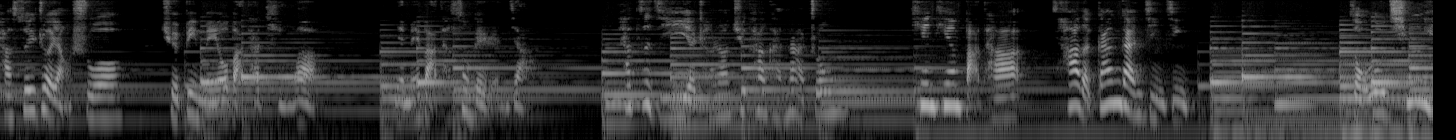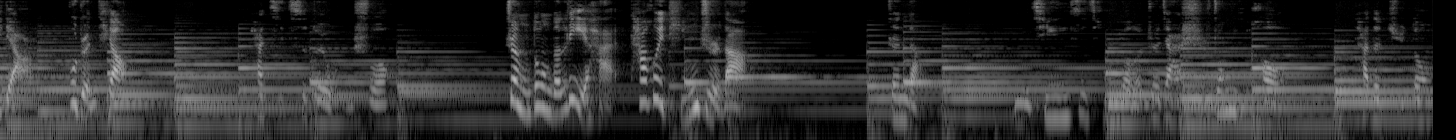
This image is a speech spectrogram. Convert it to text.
他虽这样说，却并没有把它停了，也没把它送给人家。他自己也常常去看看那钟，天天把它擦得干干净净，走路轻一点儿。不准跳！他几次对我们说：“震动的厉害，它会停止的。”真的，母亲自从有了这架时钟以后，她的举动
